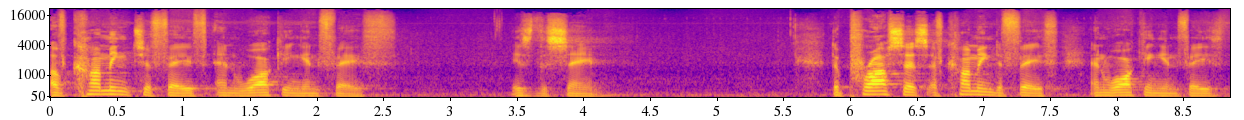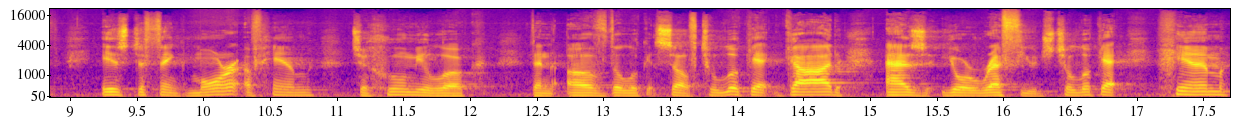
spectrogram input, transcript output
of coming to faith and walking in faith is the same. The process of coming to faith and walking in faith is to think more of Him to whom you look than of the look itself. To look at God as your refuge, to look at Him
